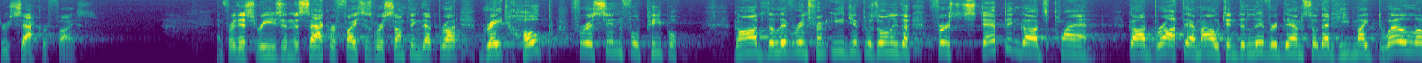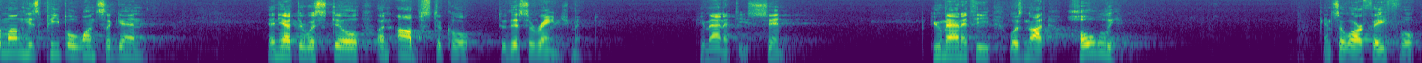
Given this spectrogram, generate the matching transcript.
through sacrifice. And for this reason, the sacrifices were something that brought great hope for a sinful people. God's deliverance from Egypt was only the first step in God's plan. God brought them out and delivered them so that he might dwell among his people once again. And yet there was still an obstacle to this arrangement humanity's sin. Humanity was not holy. And so our faithful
